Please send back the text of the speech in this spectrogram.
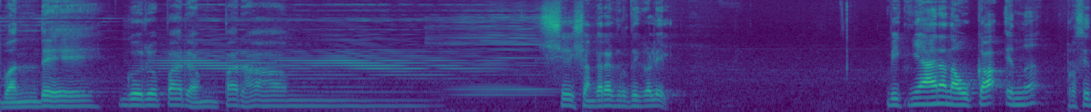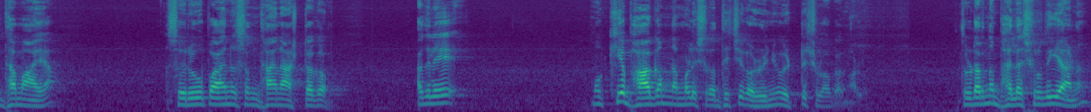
വന്ദേ ഗുരുപരംപരാം ശ്രീ ശങ്കരകൃതികളിൽ വിജ്ഞാന നൗക എന്ന് പ്രസിദ്ധമായ സ്വരൂപാനുസന്ധാനാഷ്ടകം. അതിലെ മുഖ്യഭാഗം നമ്മൾ ശ്രദ്ധിച്ചു കഴിഞ്ഞു എട്ട് ശ്ലോകങ്ങൾ. തുടർന്ന് ഫലശ്രുതിയാണ്.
